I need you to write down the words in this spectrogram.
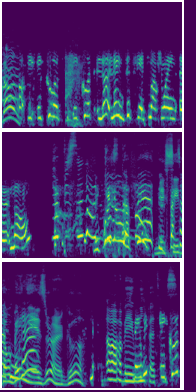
donc! Ah, é- écoute, écoute, là, là, il me dit, tu viens-tu me rejoindre? Euh, non. Mais qu'est-ce que t'as fait? Mais T'es c'est parti en donc bien courant? niaiseux, un gars. Ah, ben, Ben oui, oui, Patrice. écoute,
